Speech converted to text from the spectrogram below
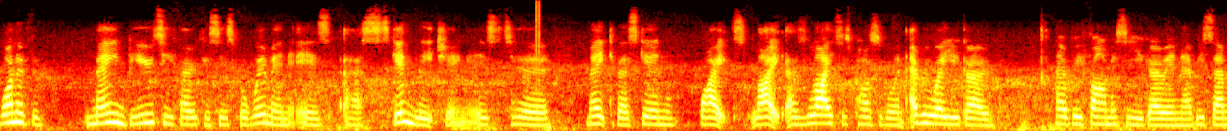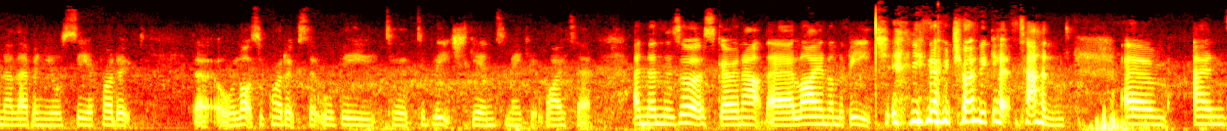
one of the main beauty focuses for women is uh, skin bleaching, is to make their skin white, light, as light as possible. And everywhere you go, every pharmacy you go in, every 7-Eleven, you'll see a product that, or lots of products that will be to, to bleach skin to make it whiter. And then there's us going out there, lying on the beach, you know, trying to get tanned. Um, and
